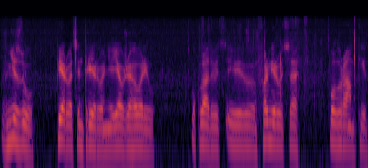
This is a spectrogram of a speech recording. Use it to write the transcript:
Внизу первое центрирование, я уже говорил, укладывается, э, формируются полурамки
